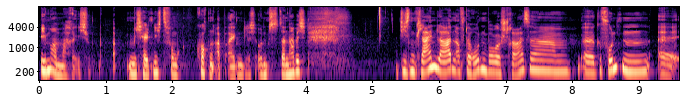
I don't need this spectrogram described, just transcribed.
immer mache. Ich, mich hält nichts vom Kochen ab eigentlich. Und dann habe ich diesen kleinen Laden auf der Rotenburger Straße äh, gefunden. Äh,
